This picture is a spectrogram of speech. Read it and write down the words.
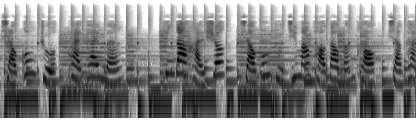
小公主，快开门！”听到喊声，小公主急忙跑到门口，想看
